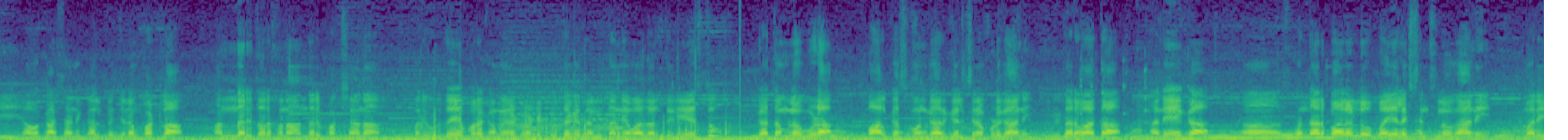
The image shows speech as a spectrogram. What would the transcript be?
ఈ అవకాశాన్ని కల్పించడం పట్ల అందరి తరఫున అందరి పక్షాన మరి హృదయపూర్వకమైనటువంటి కృతజ్ఞతలు ధన్యవాదాలు తెలియజేస్తూ గతంలో కూడా బాల్క సుమన్ గారు గెలిచినప్పుడు కానీ తర్వాత అనేక సందర్భాలలో బై ఎలక్షన్స్లో కానీ మరి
